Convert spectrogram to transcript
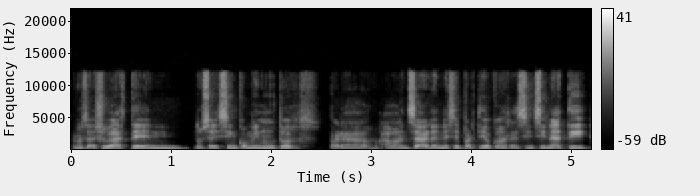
nos ayudaste en, no sé, cinco minutos para avanzar en ese partido contra Cincinnati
